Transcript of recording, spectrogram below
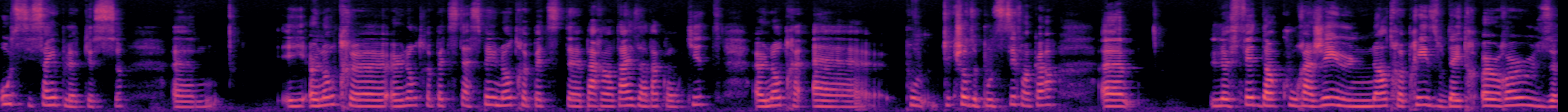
aussi simple que ça. Euh, et un autre, un autre petit aspect, une autre petite parenthèse avant qu'on quitte, un autre, quelque chose de positif encore le fait d'encourager une entreprise ou d'être heureuse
